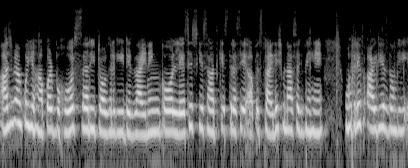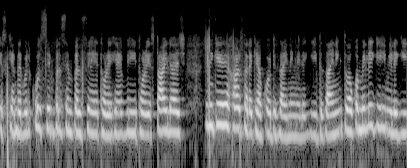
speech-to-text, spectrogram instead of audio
آج میں آپ کو یہاں پر بہت ساری ٹراؤزر کی ڈیزائننگ کو لیسز کے ساتھ کس طرح سے آپ اسٹائلش بنا سکتے ہیں، مختلف آئیڈیاز دوں گی۔ اس کے اندر بالکل سمپل سمپل سے، تھوڑے ہیوی تھوڑے اسٹائلش یعنی کہ ہر طرح کی آپ کو ڈیزائننگ ملے گی ڈیزائننگ تو آپ کو ملے گی ہی ملے گی،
